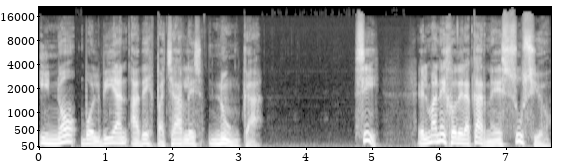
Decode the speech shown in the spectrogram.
y no volvían a despacharles nunca. Sí, el manejo de la carne es sucio,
